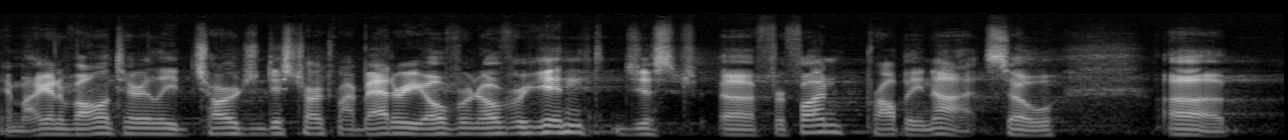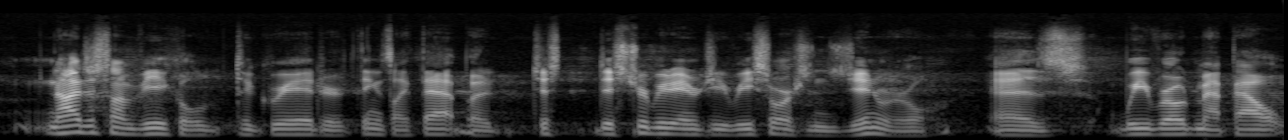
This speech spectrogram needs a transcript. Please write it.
Am I going to voluntarily charge and discharge my battery over and over again just uh, for fun? Probably not. So, uh, not just on vehicle to grid or things like that, but just distributed energy resources in general, as we roadmap out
